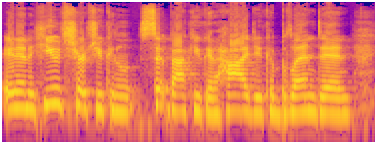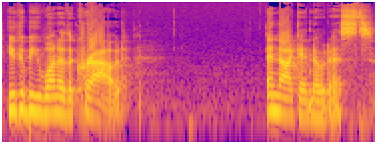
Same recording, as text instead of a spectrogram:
And in a huge church, you can sit back, you can hide, you can blend in, you could be one of the crowd and not get noticed.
